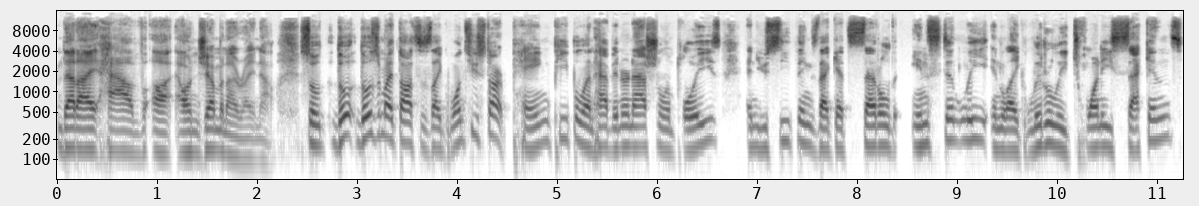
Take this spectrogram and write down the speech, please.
that I have uh, on Gemini right now. So th- those are my thoughts. Is like once you start paying people and have international employees, and you see things that get settled instantly in like literally 20 seconds,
